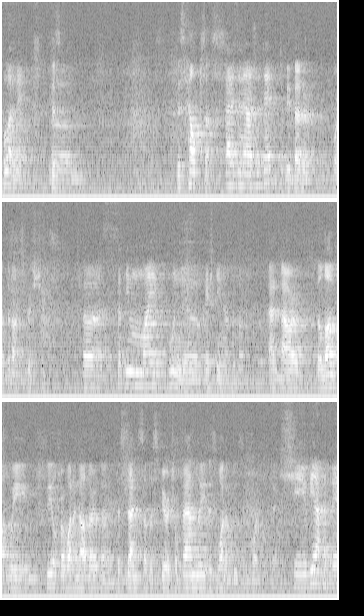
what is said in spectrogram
borne. This- Uh, This helps us care să ne ajute to be better Orthodox Christians. Uh, să fim mai buni uh, creștini ortodoxi. And our, the love we feel for one another, the, the sense of a spiritual family, is one of these important things. Și iubirea către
